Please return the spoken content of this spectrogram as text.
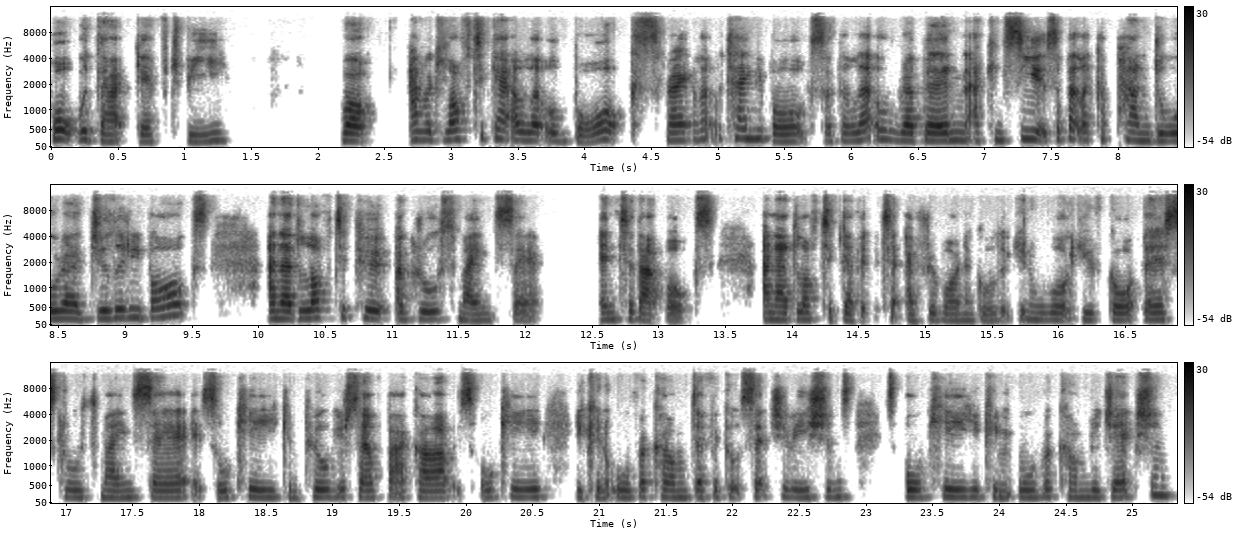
what would that gift be? Well I would love to get a little box, right? A little tiny box with a little ribbon. I can see it's a bit like a Pandora jewelry box. And I'd love to put a growth mindset into that box. And I'd love to give it to everyone and go, look, you know what? You've got this growth mindset. It's okay. You can pull yourself back up. It's okay. You can overcome difficult situations. It's okay. You can overcome rejection.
